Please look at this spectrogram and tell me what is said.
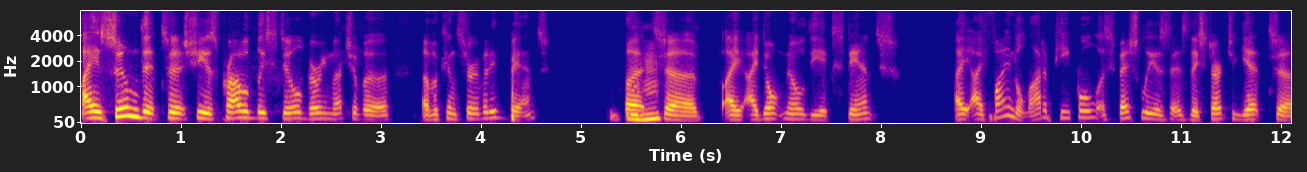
i assume that uh, she is probably still very much of a of a conservative bent but uh, I, I don't know the extent. I, I find a lot of people, especially as, as they start to get uh,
